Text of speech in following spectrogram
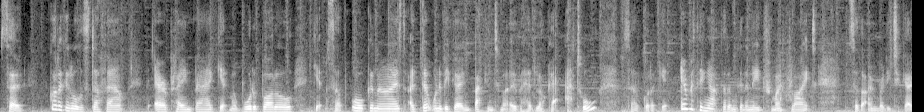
So, got to get all the stuff out. The aeroplane bag, get my water bottle, get myself organised. I don't want to be going back into my overhead locker at all. So I've got to get everything out that I'm going to need for my flight so that I'm ready to go.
